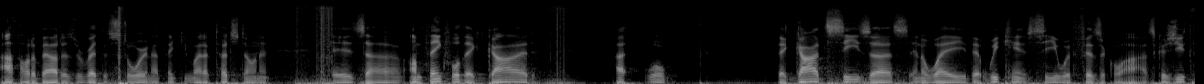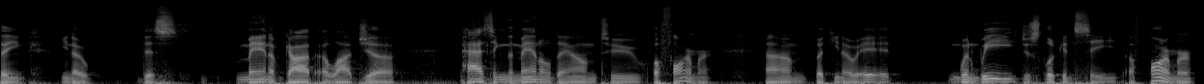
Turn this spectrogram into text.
I thought about as I read the story, and I think you might have touched on it, is uh, I'm thankful that God, I, well, that God sees us in a way that we can't see with physical eyes. Because you think, you know, this man of God, Elijah, passing the mantle down to a farmer. Um, but, you know, it, it, when we just look and see a farmer,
